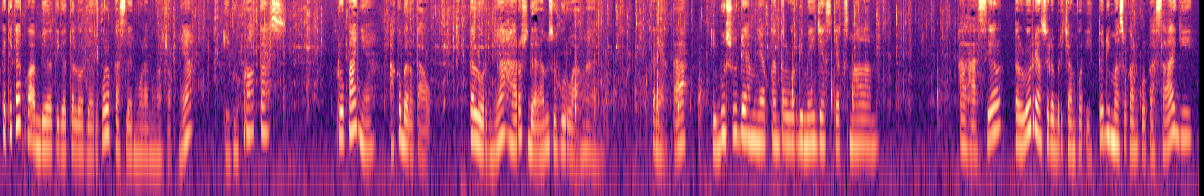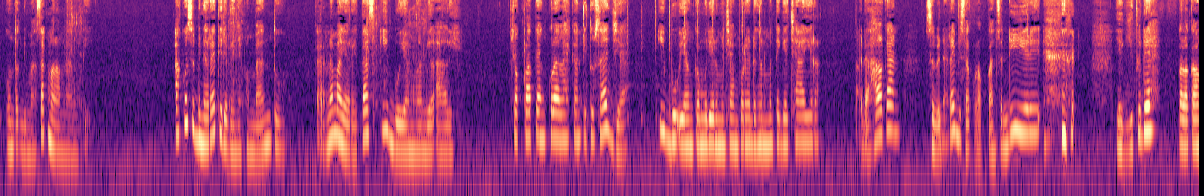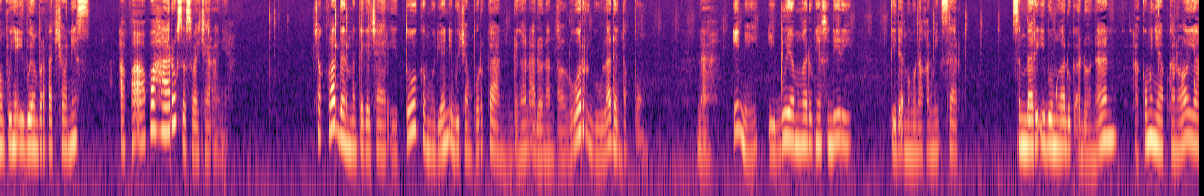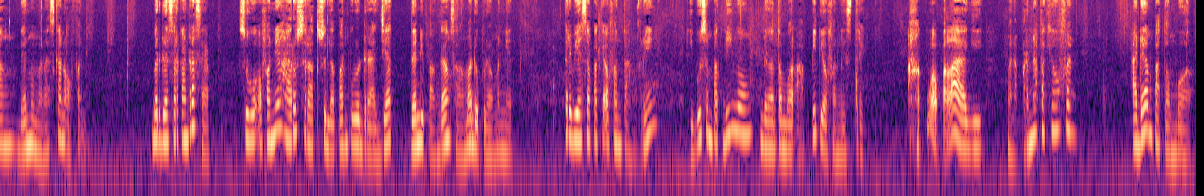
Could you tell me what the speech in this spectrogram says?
Ketika aku ambil tiga telur dari kulkas dan mulai mengocoknya, ibu protes. Rupanya, aku baru tahu, telurnya harus dalam suhu ruangan. Ternyata, ibu sudah menyiapkan telur di meja sejak semalam. Alhasil, telur yang sudah bercampur itu dimasukkan kulkas lagi untuk dimasak malam nanti. Aku sebenarnya tidak banyak membantu, karena mayoritas ibu yang mengambil alih. Coklat yang kulelehkan itu saja, ibu yang kemudian mencampurnya dengan mentega cair. Padahal kan, sebenarnya bisa kulakukan sendiri. ya gitu deh, kalau kamu punya ibu yang perfeksionis, apa-apa harus sesuai caranya. Coklat dan mentega cair itu kemudian ibu campurkan dengan adonan telur, gula, dan tepung. Nah, ini ibu yang mengaduknya sendiri, tidak menggunakan mixer. Sembari ibu mengaduk adonan, aku menyiapkan loyang dan memanaskan oven. Berdasarkan resep, suhu ovennya harus 180 derajat dan dipanggang selama 25 menit. Terbiasa pakai oven tangkring, ibu sempat bingung dengan tombol api di oven listrik. Aku apalagi, mana pernah pakai oven? Ada empat tombol.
